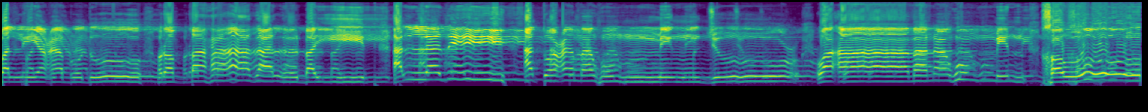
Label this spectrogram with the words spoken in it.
ফাল্লিয়াবুদু রব্বা হাযাল বাইত আল্লাযী আত'আমাহুম মিন জু' ওয়া আমানাহুম মিন খাউফ.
